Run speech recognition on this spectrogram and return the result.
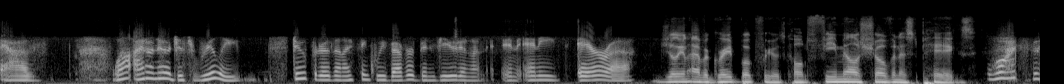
as well, I don't know, just really stupider than I think we've ever been viewed in in any era. Jillian, I have a great book for you. It's called Female Chauvinist Pigs. What?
